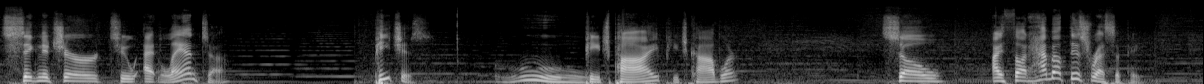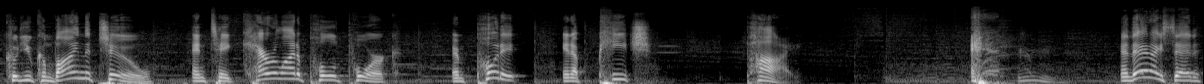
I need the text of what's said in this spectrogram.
Signature to Atlanta, peaches. Ooh. Peach pie, peach cobbler. So I thought, how about this recipe? Could you combine the two and take Carolina pulled pork and put it in a peach pie? and then I said,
